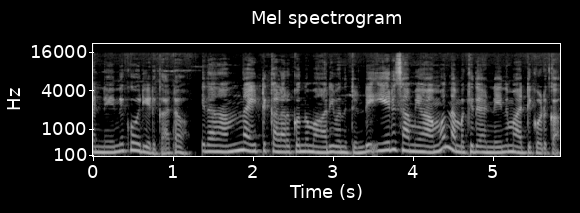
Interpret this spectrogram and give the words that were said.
എണ്ണയിൽ നിന്ന് കോരിയെടുക്കാം കേട്ടോ. ഇതാ നന്നായിട്ട് കളറൊക്കെ ഒന്ന് മാറി വന്നിട്ടുണ്ട്. ഈ ഒരു സമയമാകുമ്പോൾ നമുക്കിത് എണ്ണയിൽ നിന്ന് മാറ്റി കൊടുക്കാം.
